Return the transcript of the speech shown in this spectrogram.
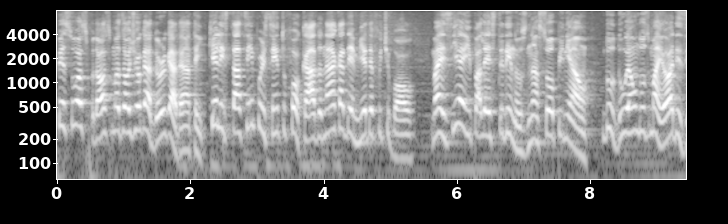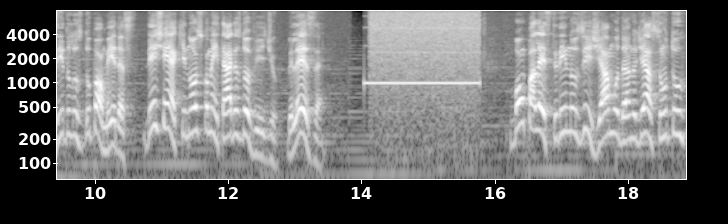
Pessoas próximas ao jogador garantem que ele está 100% focado na academia de futebol. Mas e aí, palestrinos, na sua opinião, Dudu é um dos maiores ídolos do Palmeiras? Deixem aqui nos comentários do vídeo, beleza? Bom palestrinos e já mudando de assunto,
